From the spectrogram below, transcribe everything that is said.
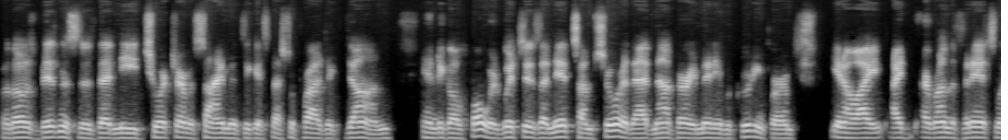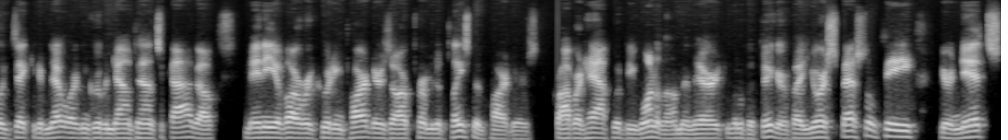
for those businesses that need short term assignments to get special projects done and to go forward, which is a niche I'm sure that not very many recruiting firms, you know, I, I, I run the financial executive networking group in downtown Chicago. Many of our recruiting partners are permanent placement partners. Robert Half would be one of them and they're a little bit bigger, but your specialty, your niche,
